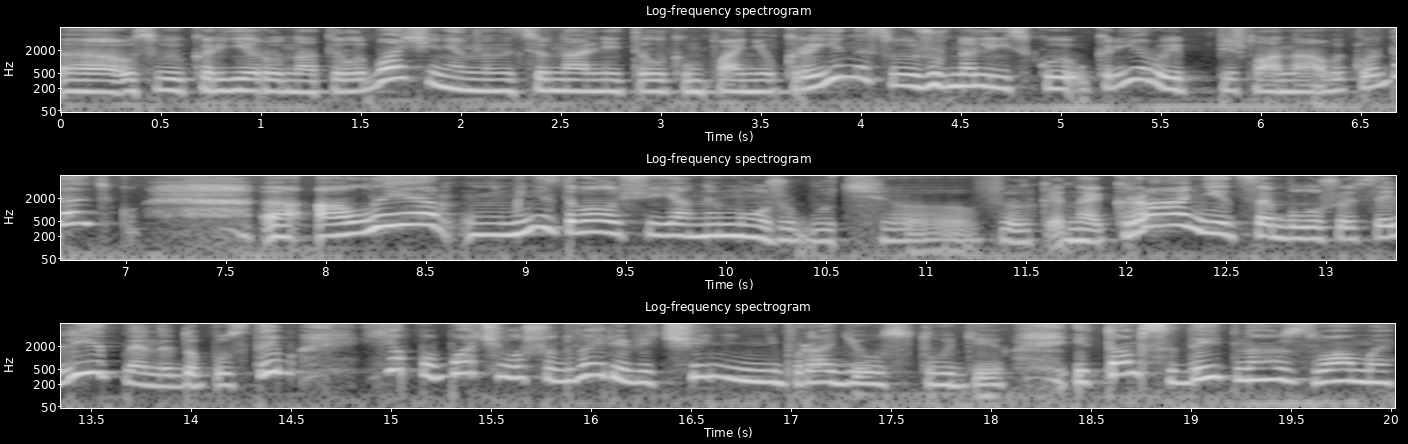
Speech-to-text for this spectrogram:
е, свою кар'єру на телебаченні на національній телекомпанії України, свою журналістську кар'єру і пішла на викладацьку. Але мені здавалося, що я не можу бути на екрані, це було щось елітне, недопустимо. Я побачила, що двері відчинені в радіостудію. І там сидить наш з вами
